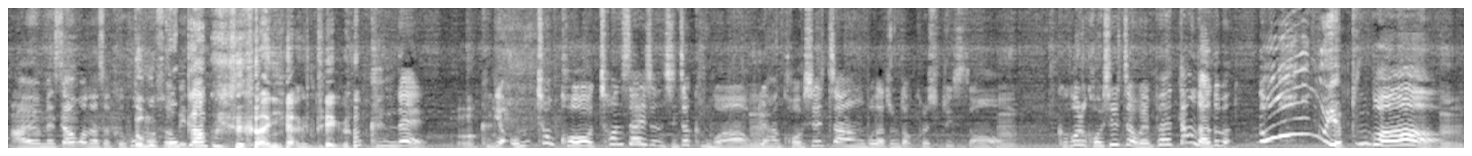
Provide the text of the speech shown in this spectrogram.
아이언맨 싸우고 나서 그 너무 꼭. 껴안고 있는 거 아니야? 근데 이거? 근데 어. 그게 엄청 커. 1000 사이즈는 진짜 큰 거야. 우리 응. 한 거실장보다 좀 더 클 수도 있어. 응. 그걸 거실장 왼편에 딱 놔두면 너무 예쁜 거야. 응.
